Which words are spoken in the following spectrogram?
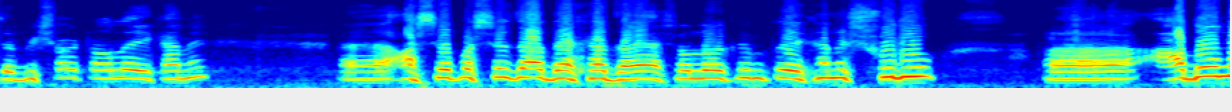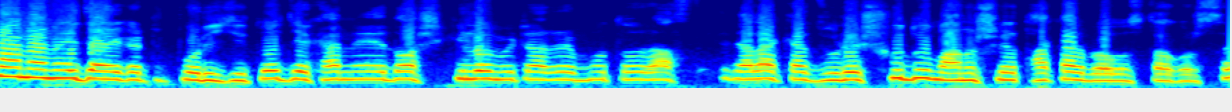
যে বিষয়টা হলো এখানে আশেপাশে যা দেখা যায় আসলে কিন্তু এখানে শুধু আদমা নামে জায়গাটি পরিচিত, যেখানে দশ কিলোমিটারের মতো রাস্তা, এলাকা জুড়ে শুধু মানুষের থাকার ব্যবস্থা করছে।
